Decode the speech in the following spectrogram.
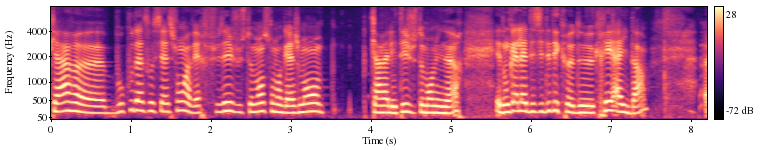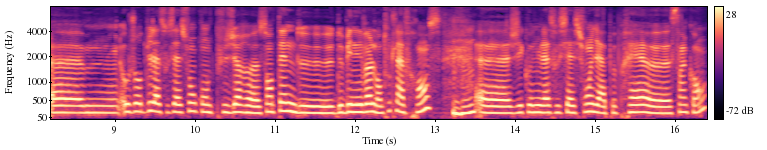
car euh, beaucoup d'associations avaient refusé justement son engagement car elle était justement mineure. Et donc elle a décidé de créer, de créer AIDA. Euh, Aujourd'hui, l'association compte plusieurs euh, centaines de, de bénévoles dans toute la France. Euh, J'ai connu l'association il y a à peu près euh, cinq ans.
